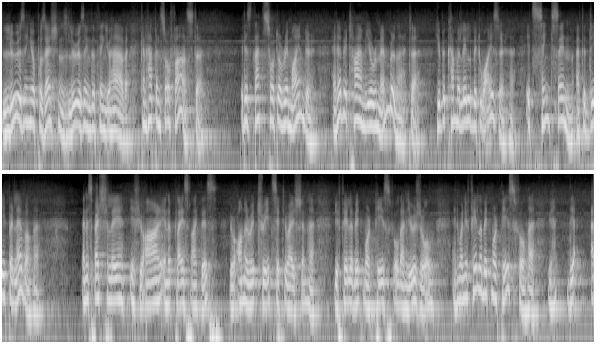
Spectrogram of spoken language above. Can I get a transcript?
losing your possessions, losing the thing you have, can happen so fast. It is that sort of reminder. And every time you remember that, you become a little bit wiser. It sinks in at a deeper level. And especially if you are in a place like this, you're on a retreat situation, you feel a bit more peaceful than usual, and when you feel a bit more peaceful, uh, the, uh,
